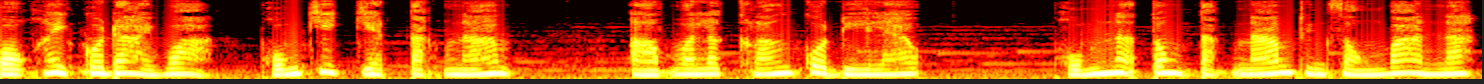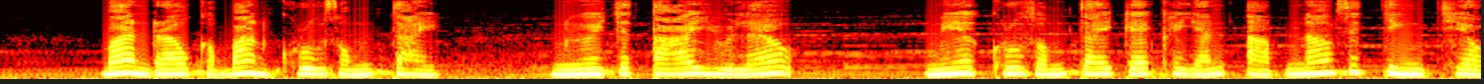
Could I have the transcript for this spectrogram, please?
บอกให้ก็ได้ว่า ผมขี้เกียจตักน้ำอาบวันละครั้งก็ดีแล้ว ผมนะ่ะต้องตักน้ำถึงสองบ้านนะ บ้านเรากับบ้านครูสมใจ เหนื่อยจะตายอยู่แล้ว เมียครูสมใจแกขยันอาบน้ำซะจริงเชียว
